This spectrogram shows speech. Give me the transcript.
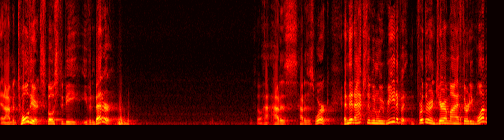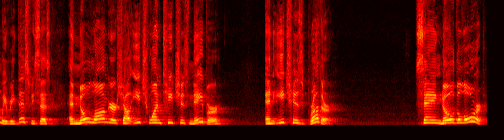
and I've been told here it's supposed to be even better. So how, how, does, how does this work? And then actually, when we read a bit further in Jeremiah 31, we read this. He says, And no longer shall each one teach his neighbor and each his brother, saying, Know the Lord,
